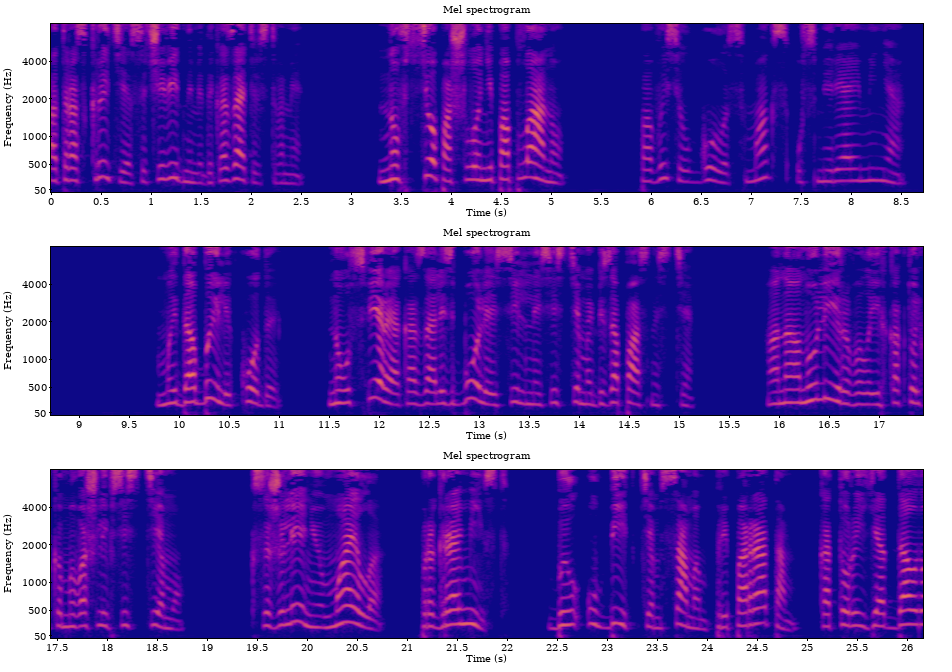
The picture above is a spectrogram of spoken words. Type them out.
от раскрытия с очевидными доказательствами. Но все пошло не по плану!» — повысил голос Макс, усмиряя меня. «Мы добыли коды, но у сферы оказались более сильные системы безопасности. Она аннулировала их, как только мы вошли в систему». К сожалению, Майло, программист, был убит тем самым препаратом, который я дал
